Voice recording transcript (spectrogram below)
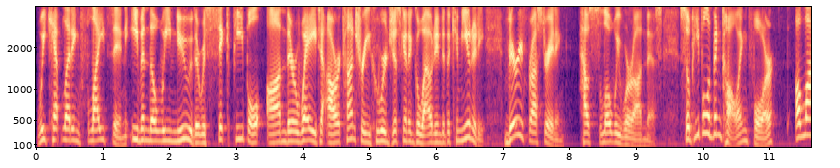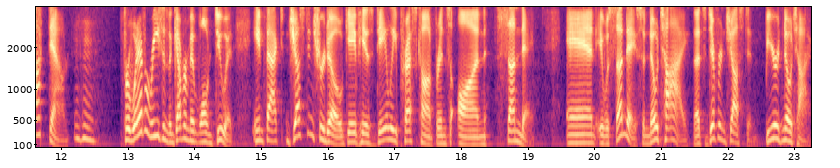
We kept letting flights in, even though we knew there was sick people on their way to our country who were just going to go out into the community. Very frustrating how slow we were on this. So people have been calling for a lockdown. Mm-hmm. For whatever reason, the government won't do it. In fact, Justin Trudeau gave his daily press conference on Sunday and it was Sunday, so no tie. That's different, Justin. Beard, no tie.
